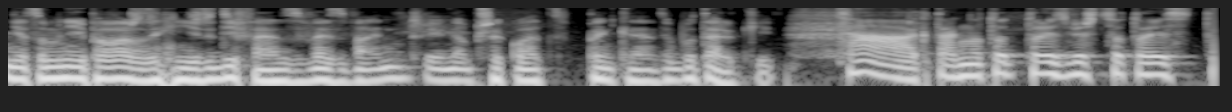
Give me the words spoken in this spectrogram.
nieco mniej poważnych niż defense wyzwań, czyli na przykład pęknięte butelki. Tak, tak, no to, to jest, wiesz co, to jest...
